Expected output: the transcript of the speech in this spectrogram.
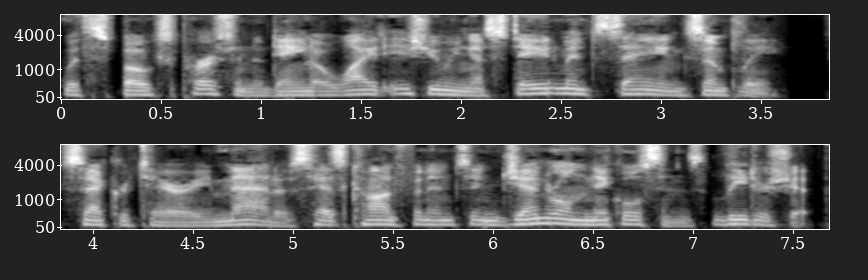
with spokesperson Dana White issuing a statement saying simply, Secretary Mattis has confidence in General Nicholson's leadership.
